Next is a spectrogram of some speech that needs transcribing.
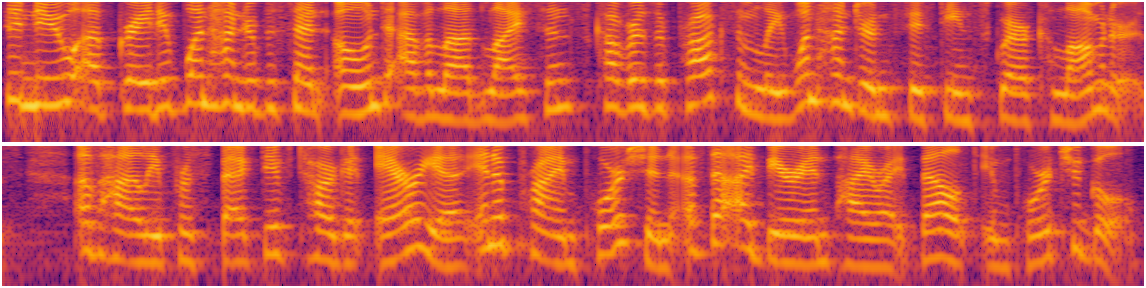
The new upgraded 100% owned Alvalade license covers approximately 115 square kilometers of highly prospective target area in a prime portion of the Iberian Pyrite Belt in Portugal.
